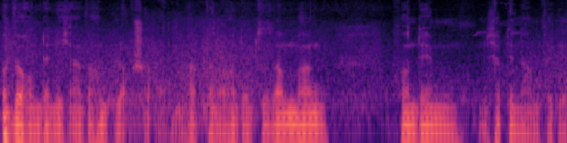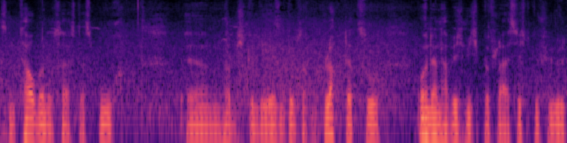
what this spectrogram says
Und warum denn nicht einfach einen Blog schreiben? Hab dann auch in dem Zusammenhang von dem, ich habe den Namen vergessen, Taubernus heißt das Buch, ähm, habe ich gelesen, gibt es auch einen Blog dazu. Und dann habe ich mich befleißigt gefühlt,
